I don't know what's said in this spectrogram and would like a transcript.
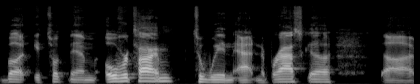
but it took them overtime to win at Nebraska. Uh,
